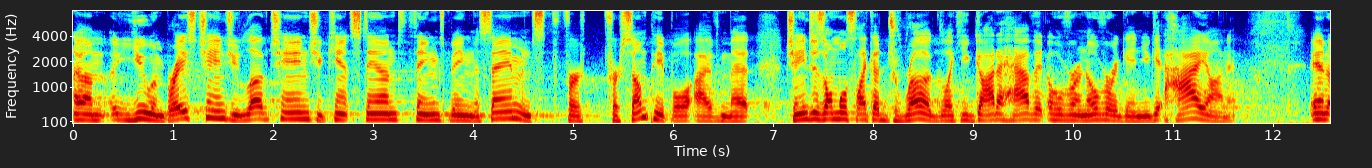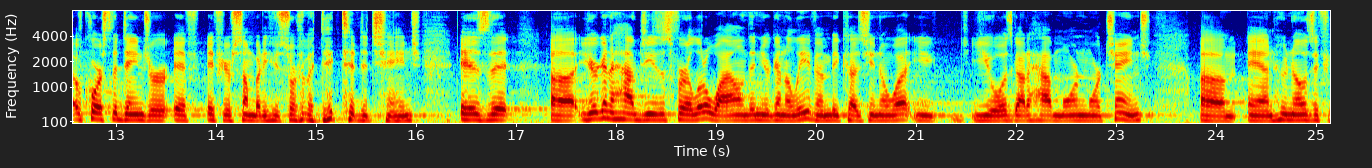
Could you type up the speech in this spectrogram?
um, you embrace change, you love change, you can't stand things being the same. And for, for some people I've met, change is almost like a drug, like you got to have it over and over again. You get high on it. And of course, the danger, if, if you're somebody who's sort of addicted to change, is that uh, you're going to have Jesus for a little while and then you're going to leave him because you know what? You, you always got to have more and more change. Um, and who knows if,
